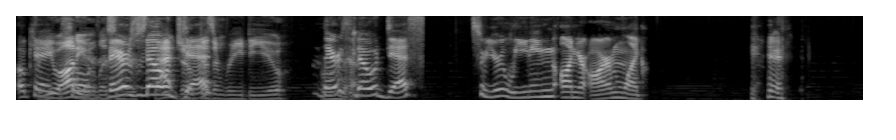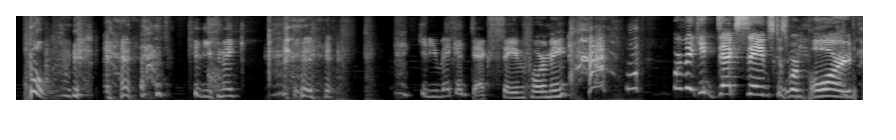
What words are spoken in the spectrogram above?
For Okay. you audio so listeners, there's no that joke death. doesn't read to you. There's oh, Yeah. no desk, So you're leaning on your arm like boom. Can you oh. make Can you make a dex save for me? We're making dex saves because we're bored.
